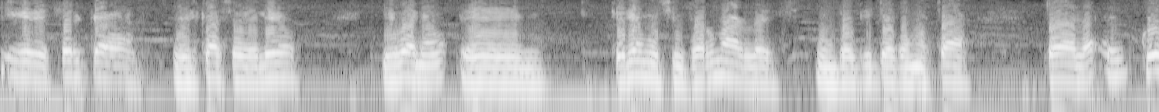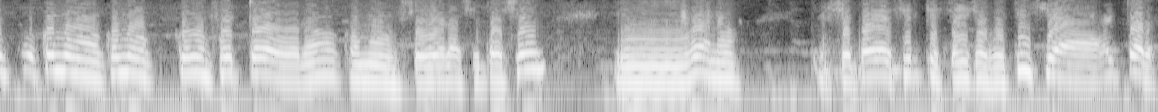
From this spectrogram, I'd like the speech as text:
sigue de cerca el caso de Leo. Y bueno, eh, queríamos informarles un poquito cómo está eh, cómo, cómo, cómo fue todo, ¿no? Cómo se dio la situación. Y bueno, ¿se puede decir que se hizo justicia, Héctor?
